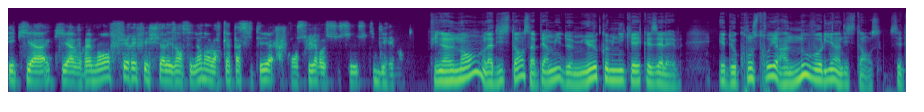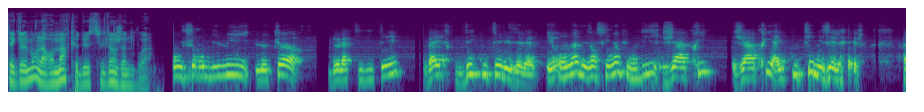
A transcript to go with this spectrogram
et qui a, qui a vraiment fait réfléchir les enseignants dans leur capacité à construire ce, type d'éléments. Finalement, la distance a permis de mieux communiquer avec les élèves et de construire un nouveau lien à distance. C'est également la remarque de Sylvain Genevoix. Aujourd'hui, le cœur de l'activité va être d'écouter les élèves. Et on a des enseignants qui nous disent j'ai appris, j'ai appris à écouter mes élèves.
